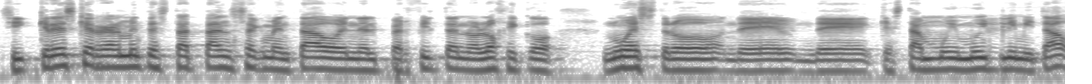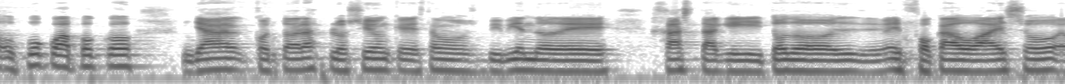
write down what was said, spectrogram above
si crees que realmente está tan segmentado en el perfil tecnológico nuestro de, que está muy, muy limitado, o poco a poco, ya con toda la explosión que estamos viviendo de hashtag y todo enfocado a eso,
